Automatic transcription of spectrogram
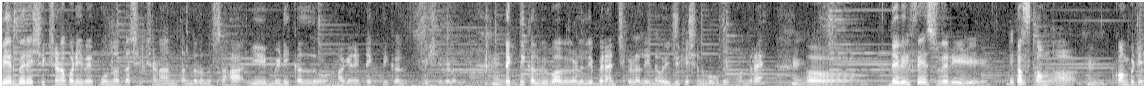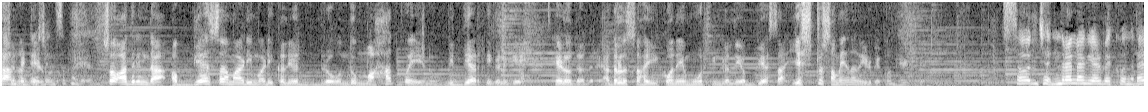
ಬೇರೆ ಬೇರೆ ಶಿಕ್ಷಣ ಪಡಿಬೇಕು ಉನ್ನತ ಶಿಕ್ಷಣ ಅಂತಂದ್ರೂ ಸಹ ಈ ಮೆಡಿಕಲ್ ಹಾಗೇನೆ ಟೆಕ್ನಿಕಲ್ ವಿಷಯಗಳಲ್ಲಿ ಟೆಕ್ನಿಕಲ್ ವಿಭಾಗಗಳಲ್ಲಿ ಬ್ರಾಂಚ್ಗಳಲ್ಲಿ ನಾವು ಎಜುಕೇಶನ್ ಹೋಗಬೇಕು ಅಂದ್ರೆ. They will face very tough competition ಅಂತ ಹೇಳ್ಬೋದು. ಸೊ ಅದರಿಂದ ಅಭ್ಯಾಸ ಮಾಡಿ ಮಾಡಿ ಕಲಿಯೋದ್ರ ಒಂದು ಮಹತ್ವ ಏನು ವಿದ್ಯಾರ್ಥಿಗಳಿಗೆ ಹೇಳೋದಾದ್ರೆ ಅದರಲ್ಲೂ ಸಹ ಈ ಕೊನೆ ಮೂರು ತಿಂಗಳಲ್ಲಿ ಅಭ್ಯಾಸ ಎಷ್ಟು ಸಮಯನ ನೀಡಬೇಕು ಅಂತ ಹೇಳ್ತೀರಾ? ಸೊ ಜನರಲ್ ಆಗಿ ಹೇಳ್ಬೇಕು ಅಂದ್ರೆ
